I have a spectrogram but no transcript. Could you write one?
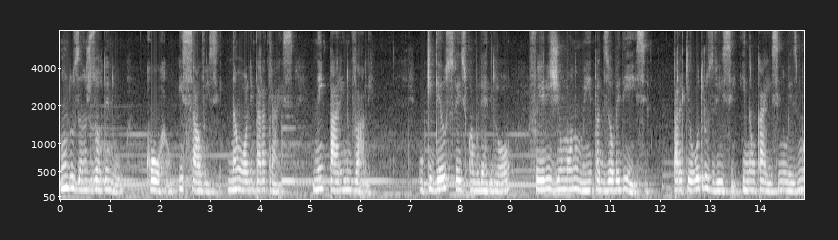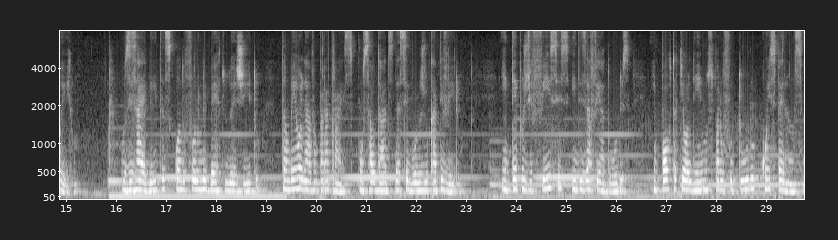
Um dos anjos ordenou: corram e salvem-se, não olhem para trás, nem parem no vale. O que Deus fez com a mulher de Ló foi erigir um monumento à desobediência, para que outros vissem e não caíssem no mesmo erro. Os israelitas, quando foram libertos do Egito, também olhavam para trás, com saudades das cebolas do cativeiro. Em tempos difíceis e desafiadores, importa que olhemos para o futuro com esperança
